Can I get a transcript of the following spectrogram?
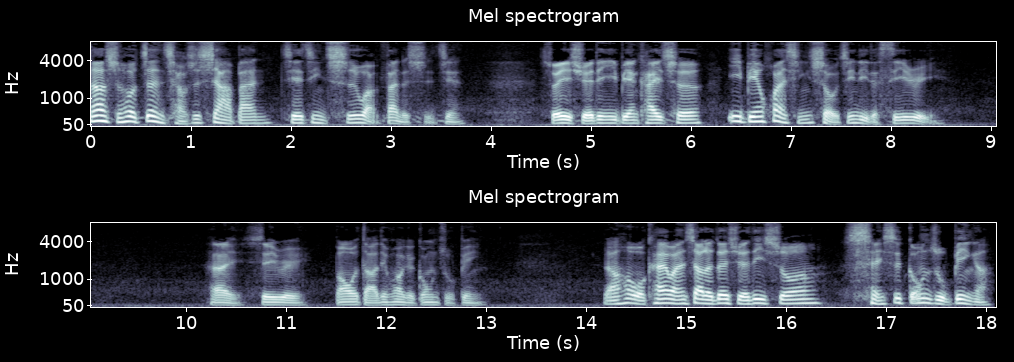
那时候正巧是下班接近吃晚饭的时间，所以学弟一边开车。一边唤醒手机里的 Siri，嗨，Siri，帮我打电话给公主病。然后我开玩笑的对学弟说：“谁是公主病啊？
